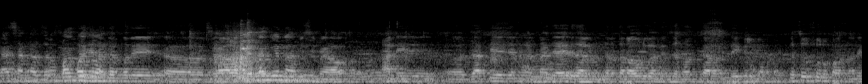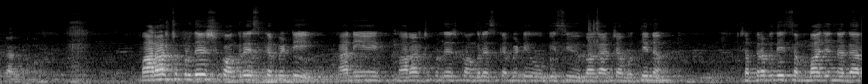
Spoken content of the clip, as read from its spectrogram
काय सांगाल सर? संभाजीनगरमध्ये अं, मेळावा घेतला ओबीसी मेळावा. आणि जातीय जनगणना जाहीर झाल्यानंतर आता राहुल गांधींचा सत्कार देखील करतात. कसं स्वरूप असणारे कार्यक्रम? महाराष्ट्र प्रदेश काँग्रेस कमिटी आणि महाराष्ट्र प्रदेश काँग्रेस कमिटी ओबीसी विभागाच्या वतीनं छत्रपती संभाजीनगर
